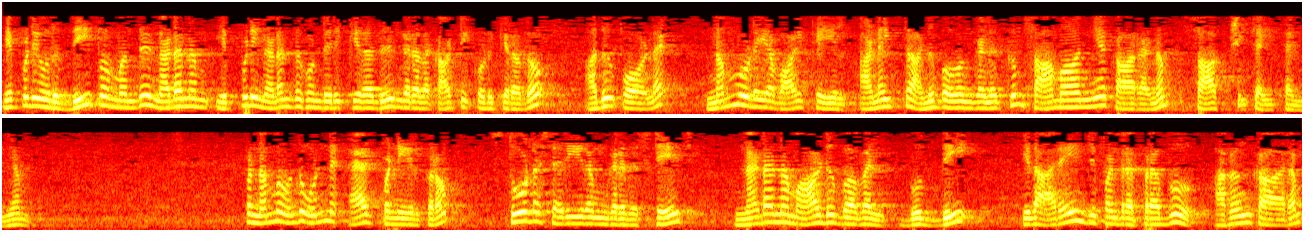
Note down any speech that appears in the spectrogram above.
எப்படி ஒரு தீபம் வந்து நடனம் எப்படி நடந்து கொண்டிருக்கிறதுங்கிறத காட்டி கொடுக்கிறதோ அதுபோல நம்முடைய வாழ்க்கையில் அனைத்து அனுபவங்களுக்கும் சாமானிய காரணம் சாட்சி சைத்தன்யம். இப்ப நம்ம வந்து ஒன்னு ஆட் பண்ணி இருக்கிறோம் ஸ்தூல சரீரம்ங்கிறது ஸ்டேஜ் நடனம் ஆடுபவள் புத்தி இதை அரேஞ்ச் பண்ற பிரபு அகங்காரம்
